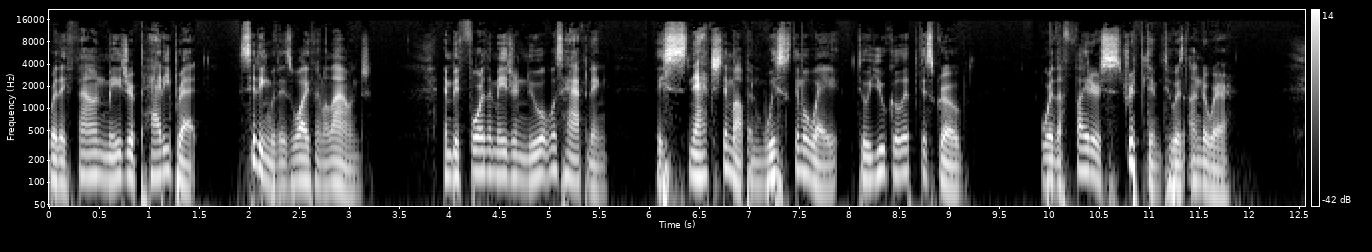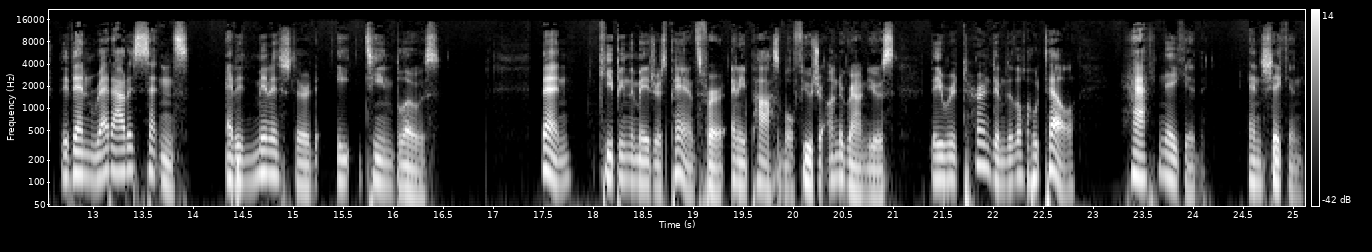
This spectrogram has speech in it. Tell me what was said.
where they found Major Paddy Brett sitting with his wife in a lounge. And before the major knew what was happening, they snatched him up and whisked him away to a eucalyptus grove, where the fighters stripped him to his underwear. They then read out his sentence and administered 18 blows. Then, keeping the major's pants for any possible future underground use, they returned him to the hotel, half naked and shaken.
